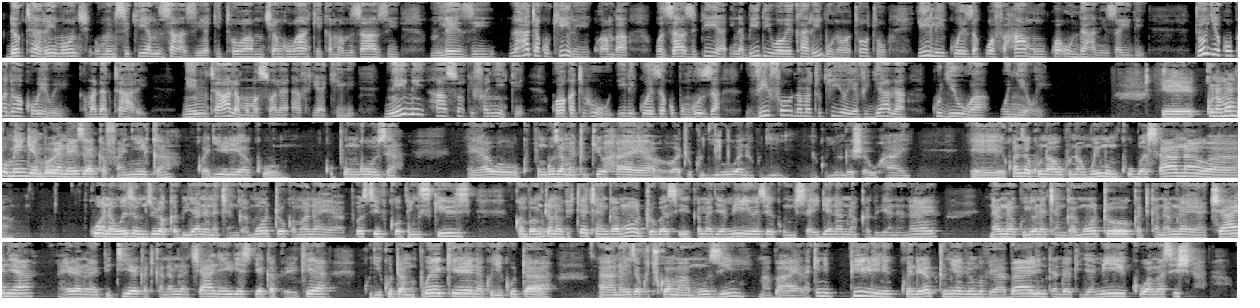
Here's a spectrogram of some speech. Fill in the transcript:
Dr. Raymond, umemsikia mzazi akitoa mchango wake kama mzazi, mlezi na hata kukiri kwamba wazazi pia inabidi wawe karibu na watoto ili kuweza kuwafahamu kwa undani zaidi. Tuje kwa upande wako wewe kama daktari, ni mtaalamu wa masuala ya afya ya akili. Nini haswa kifanyike kwa wakati huu ili kuweza kupunguza vifo na matukio ya vijana kujiua wenyewe? E, kuna mambo mengi ambayo yanaweza yakafanyika kwa ajili ya ku, kupunguza e, au kupunguza matukio haya ya watu kujiua na, kuji, na kujiondosha uhai. E, kwanza kuna, kuna umuhimu mkubwa sana wa kuwa na uwezo mzuri wa kukabiliana na changamoto kwa maana ya positive coping skills, kwamba mtu anapitia changamoto basi kama jamii iweze kumsaidia namna ya kukabiliana nayo namna ya kuiona changamoto katika namna ya chanya na yale anayoyapitia katika namna chanya, ili asije akapelekea kujikuta mpweke na kujikuta anaweza kuchukua maamuzi mabaya. Lakini pili ni kuendelea kutumia vyombo vya habari, mitandao ya kijamii, kuhamasisha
